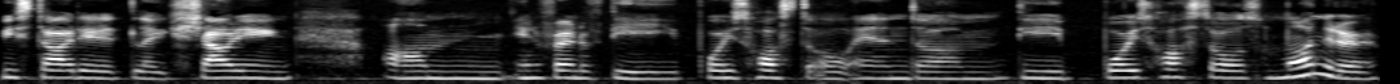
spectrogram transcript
We started like shouting um, in front of the boys' hostel and um, the boys' hostel's monitor.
